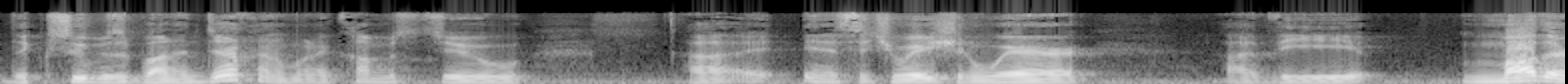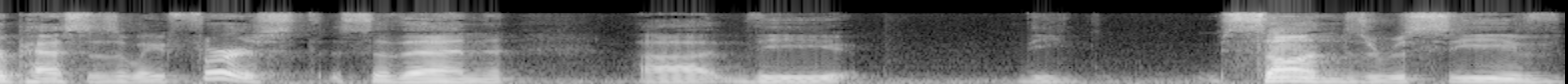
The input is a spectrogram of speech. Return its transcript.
the ksubas ban and dirchan, when it comes to uh, in a situation where uh, the mother passes away first, so then uh, the the sons receive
